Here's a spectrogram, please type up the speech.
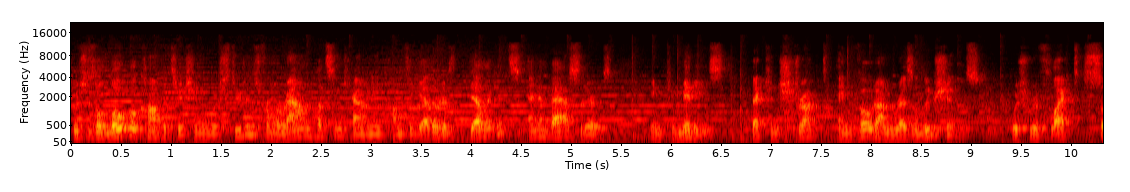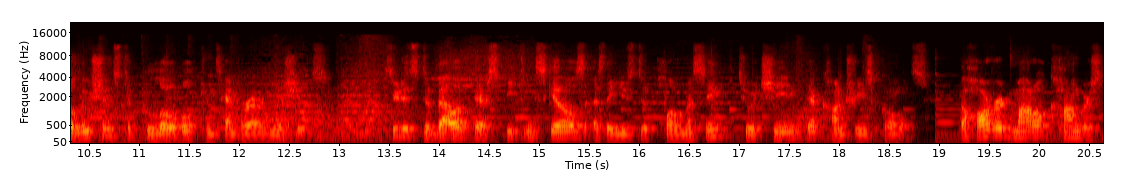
which is a local competition where students from around Hudson County come together as delegates and ambassadors in committees that construct and vote on resolutions which reflect solutions to global contemporary issues. Students develop their speaking skills as they use diplomacy to achieve their country's goals. The Harvard Model Congress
